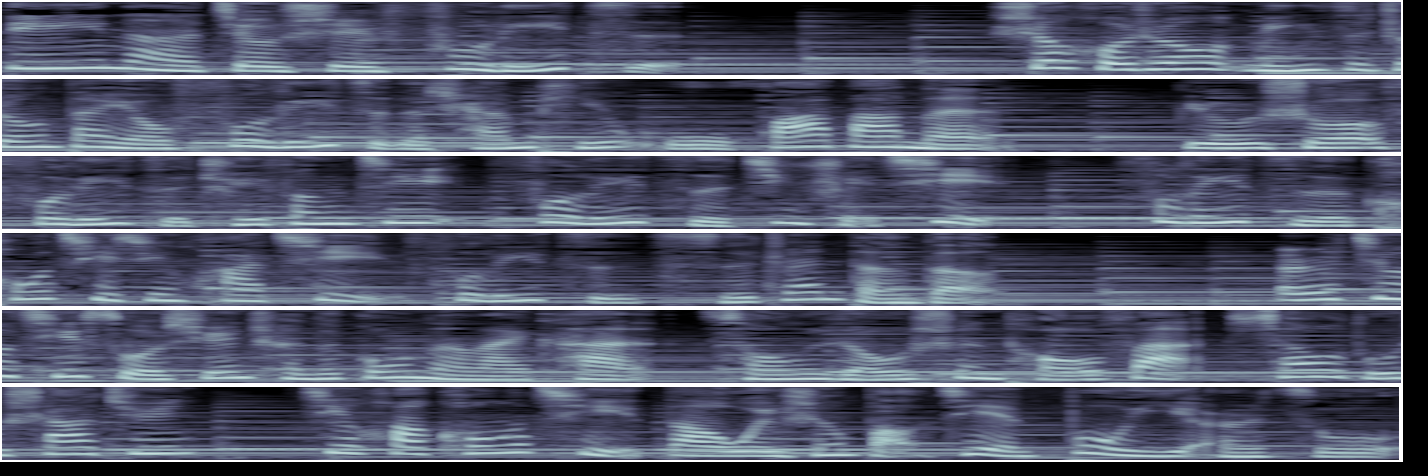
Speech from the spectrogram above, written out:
第一呢，就是负离子。生活中名字中带有负离子的产品五花八门，比如说负离子吹风机、负离子净水器、负离子空气净化器、负离子瓷砖等等。而就其所宣传的功能来看，从柔顺头发、消毒杀菌、净化空气到卫生保健，不一而足。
